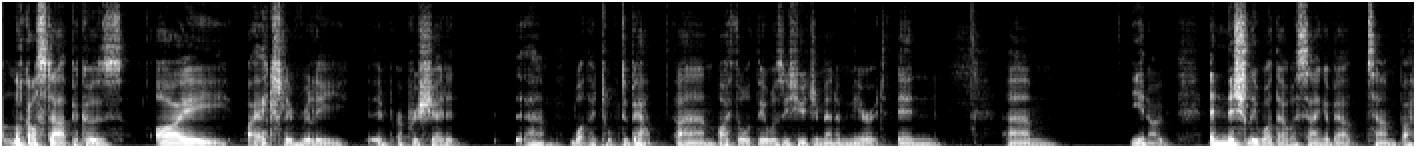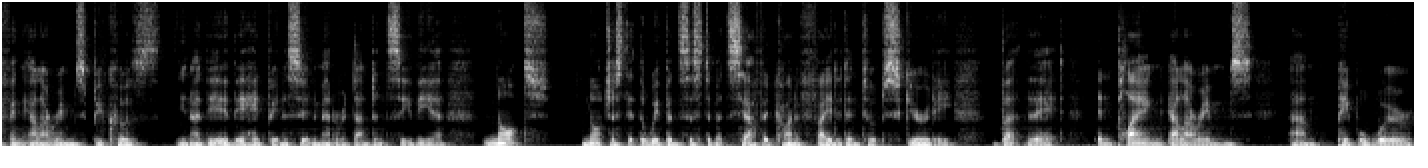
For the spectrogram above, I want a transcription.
look, I'll start because I I actually really appreciated um, what they talked about. Um, I thought there was a huge amount of merit in, um, you know, initially what they were saying about um, buffing LRMs because you know there there had been a certain amount of redundancy there, not not just that the weapon system itself had kind of faded into obscurity, but that in playing LRMs um, people were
